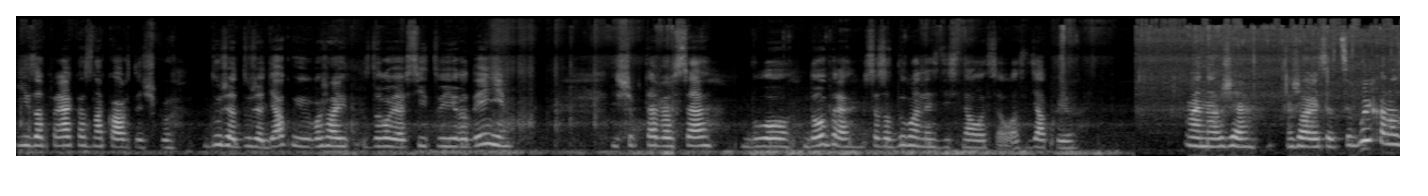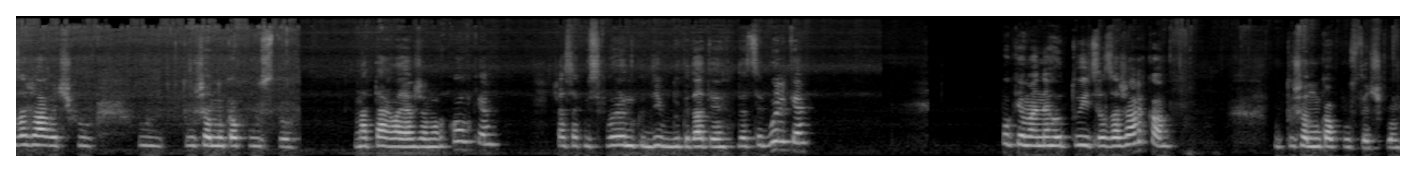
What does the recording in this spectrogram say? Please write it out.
і за переказ на карточку. Дуже-дуже дякую. Бажаю здоров'я всій твоїй родині. І щоб в тебе все було добре, все задумане здійснялося у вас. Дякую. У мене вже жариться цибулька на зажарочку у тушену капусту. Натерла я вже морковки. Зараз якусь хвилинку дві буду кидати до цибульки. Поки в мене готується зажарка у тушену капусточку,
